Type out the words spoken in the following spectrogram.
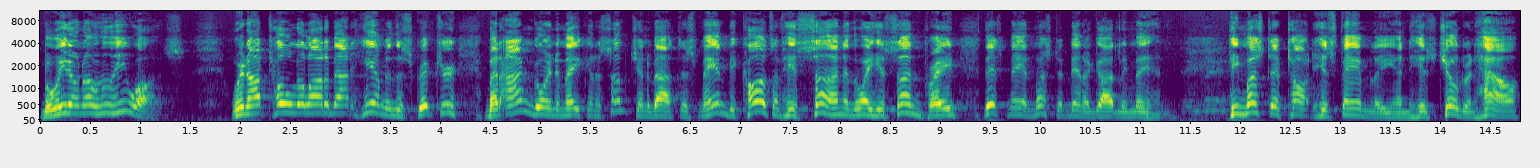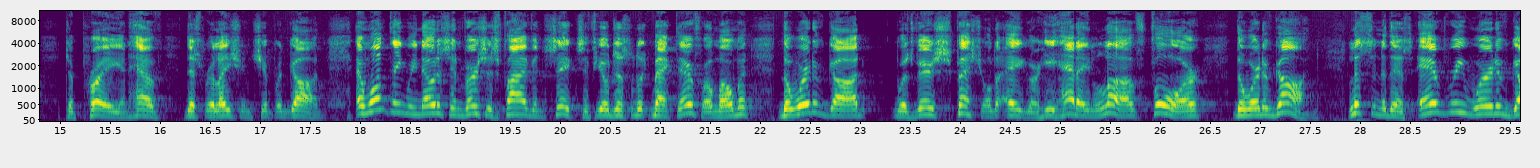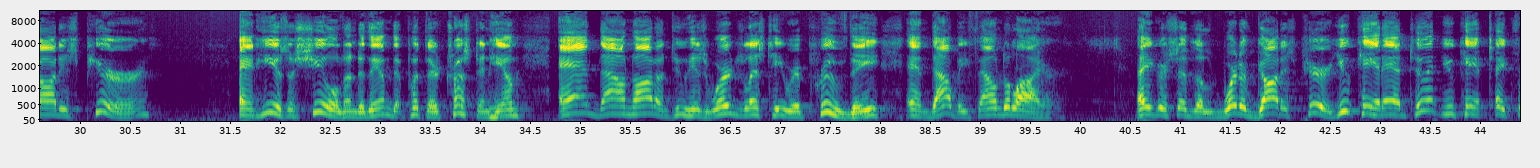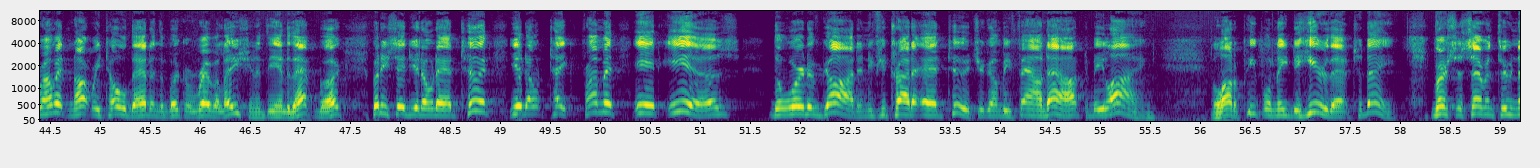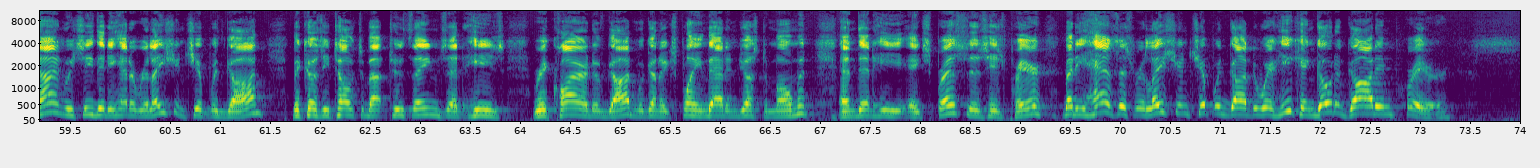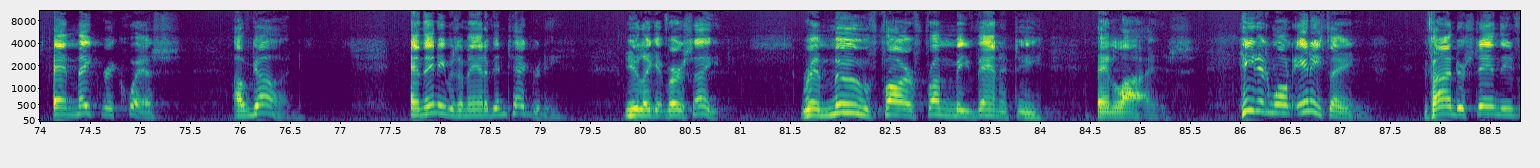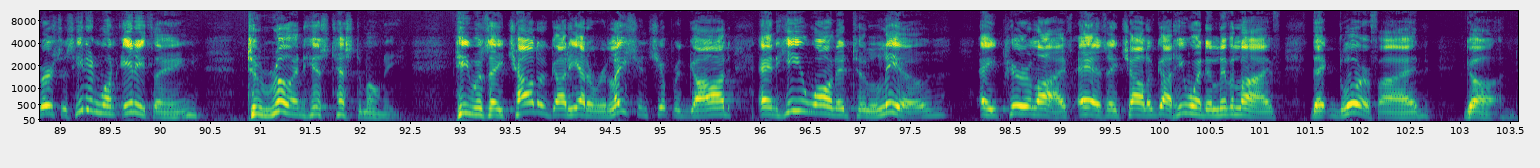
but we don't know who he was. We're not told a lot about him in the scripture, but I'm going to make an assumption about this man because of his son and the way his son prayed. This man must have been a godly man. Amen. He must have taught his family and his children how to pray and have this relationship with God. And one thing we notice in verses 5 and 6, if you'll just look back there for a moment, the Word of God was very special to Agur. He had a love for the Word of God. Listen to this every Word of God is pure and he is a shield unto them that put their trust in him. Add thou not unto his words, lest he reprove thee, and thou be found a liar. Agur said, The word of God is pure. You can't add to it, you can't take from it. Not we told that in the book of Revelation at the end of that book. But he said, You don't add to it, you don't take from it. It is the word of God. And if you try to add to it, you're going to be found out to be lying. A lot of people need to hear that today. Verses 7 through 9, we see that he had a relationship with God because he talks about two things that he's required of God. We're going to explain that in just a moment. And then he expresses his prayer. But he has this relationship with God to where he can go to God in prayer and make requests of God. And then he was a man of integrity. You look at verse 8 Remove far from me vanity and lies. He didn't want anything, if I understand these verses, he didn't want anything to ruin his testimony. He was a child of God, he had a relationship with God, and he wanted to live a pure life as a child of God. He wanted to live a life that glorified God.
